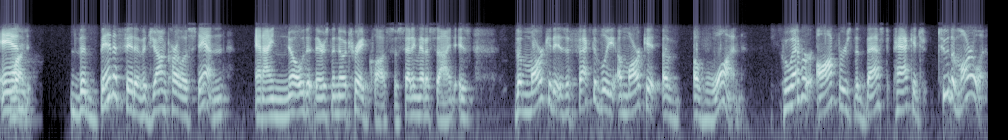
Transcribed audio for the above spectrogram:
And right. the benefit of a Giancarlo Stanton, and I know that there's the no trade clause, so setting that aside, is the market is effectively a market of, of one. Whoever offers the best package to the Marlins,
